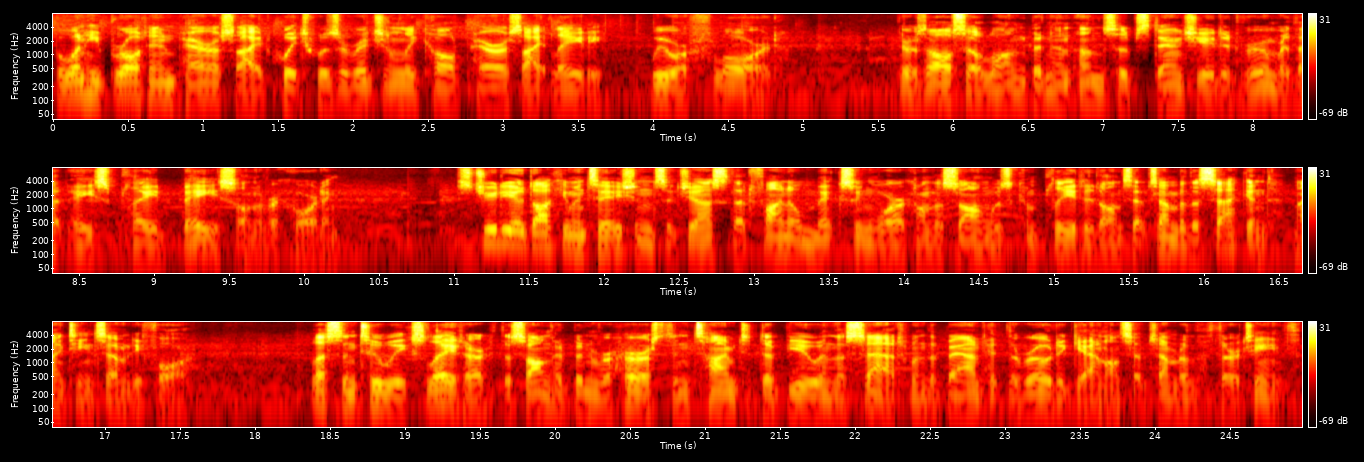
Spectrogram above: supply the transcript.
But when he brought in Parasite, which was originally called Parasite Lady, we were floored. There has also long been an unsubstantiated rumor that Ace played bass on the recording. Studio documentation suggests that final mixing work on the song was completed on September 2, 1974. Less than two weeks later, the song had been rehearsed in time to debut in the set when the band hit the road again on September the 13th.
